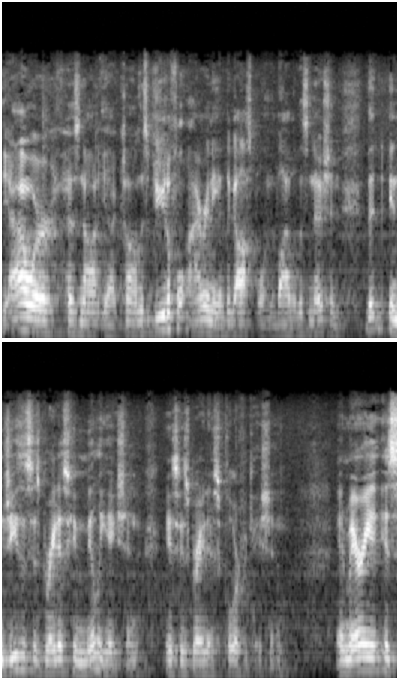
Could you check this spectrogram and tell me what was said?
The hour has not yet come. This beautiful irony of the gospel in the Bible, this notion that in Jesus' greatest humiliation is his greatest glorification. And Mary is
